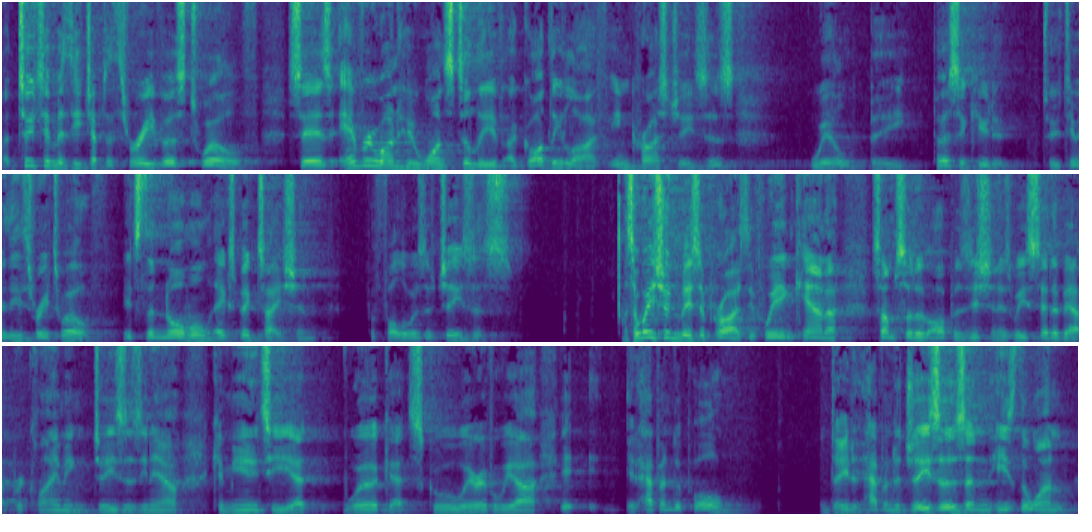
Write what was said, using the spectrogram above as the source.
Uh, 2 Timothy chapter 3 verse 12 says everyone who wants to live a godly life in Christ Jesus will be persecuted. 2 Timothy 3:12. It's the normal expectation for followers of Jesus. So we shouldn't be surprised if we encounter some sort of opposition as we set about proclaiming Jesus in our community, at work, at school, wherever we are. It, it happened to Paul. Indeed, it happened to Jesus, and he's the one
